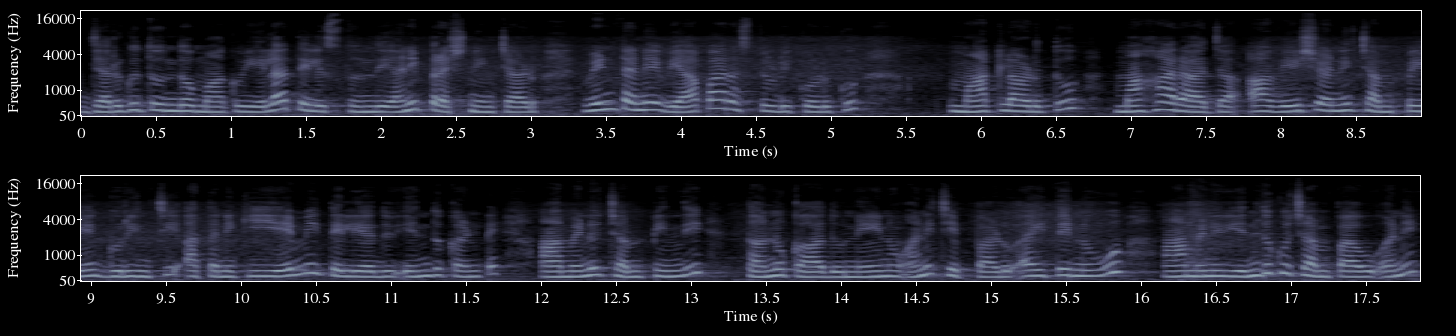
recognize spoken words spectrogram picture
జరుగుతుందో మాకు ఎలా తెలుస్తుంది? అని ప్రశ్నించాడు. వెంటనే వ్యాపారస్తుడి కొడుకు మాట్లాడుతూ మహారాజా ఆ వేషాన్ని చంపే గురించి అతనికి ఏమీ తెలియదు. ఎందుకంటే ఆమెను చంపింది తను కాదు నేను అని చెప్పాడు. అయితే నువ్వు ఆమెను ఎందుకు చంపావు? అని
